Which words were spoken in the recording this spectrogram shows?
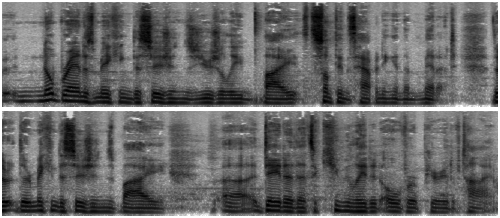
no brand is making decisions usually by something that's happening in the minute. They're they're making decisions by uh, data that's accumulated over a period of time.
